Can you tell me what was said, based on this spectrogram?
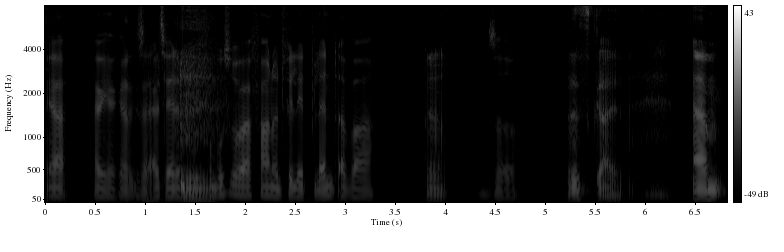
ja, habe ich ja gerade gesagt, als wäre der vom Bus rüberfahren und will it blend, aber Ja. so. Das ist geil. Ähm,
